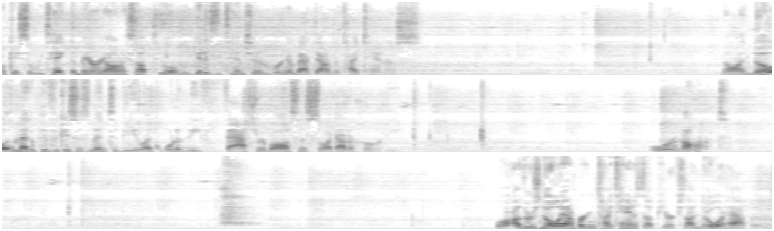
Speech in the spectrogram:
Okay, so we take the Baryonyx up to him, we get his attention, and bring him back down to Titanus. Now, I know the Megapithecus is meant to be, like, one of the faster bosses, so I gotta hurry. Or not. Well, uh, there's no way I'm bringing Titanus up here, because I know what happens.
